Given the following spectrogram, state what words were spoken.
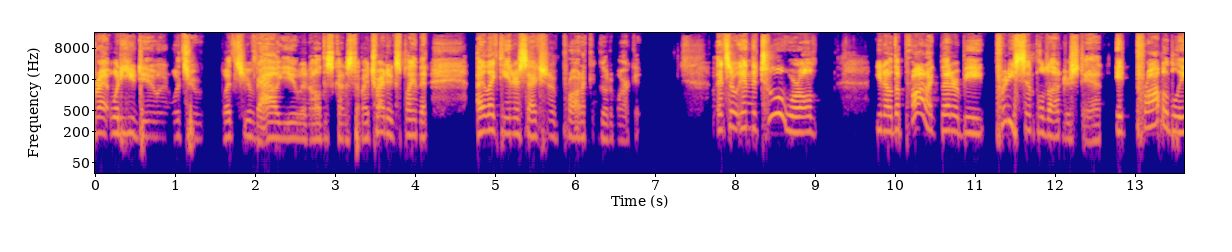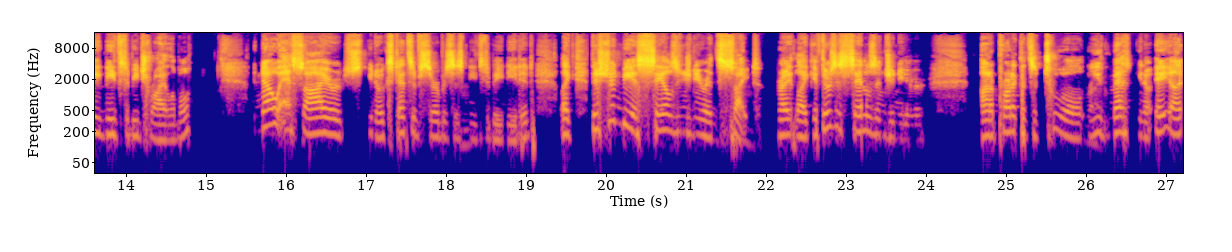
Brett, "What do you do?" and "What's your what's your value?" and all this kind of stuff, I try to explain that I like the intersection of product and go to market. And so in the tool world, you know, the product better be pretty simple to understand. It probably needs to be trialable. No SI or you know extensive services mm-hmm. needs to be needed. Like there shouldn't be a sales engineer in sight, right? Like if there's a sales engineer on a product that's a tool, right. you've messed, you know, AA, uh,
